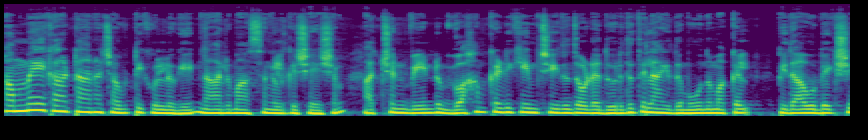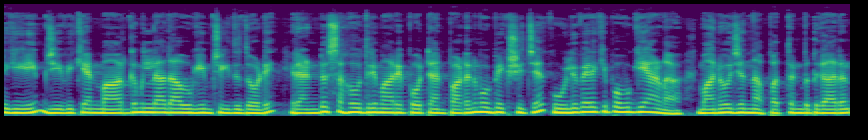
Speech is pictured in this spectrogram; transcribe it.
അമ്മയെ കാട്ടാന ചവിട്ടിക്കൊല്ലുകയും നാലു മാസങ്ങൾക്ക് ശേഷം അച്ഛൻ വീണ്ടും വിവാഹം കഴിക്കുകയും ചെയ്തതോടെ ദുരിതത്തിലായത് മൂന്ന് മക്കൾ. പിതാവ് ഉപേക്ഷിക്കുകയും ജീവിക്കാൻ മാർഗമില്ലാതാവുകയും ചെയ്തതോടെ രണ്ടു സഹോദരിമാരെ പോറ്റാൻ പഠനം ഉപേക്ഷിച്ച് കൂലിവേലയ്ക്ക് പോവുകയാണ് മനോജ് എന്ന പത്തൊൻപതുകാരൻ.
